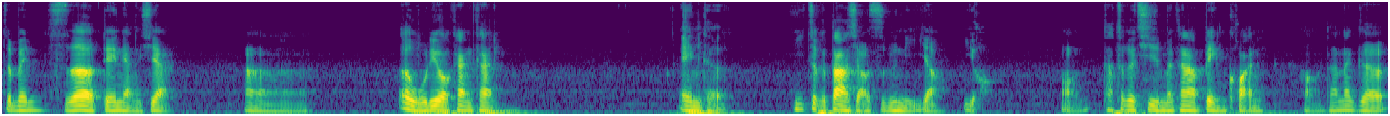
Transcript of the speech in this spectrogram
这边十二点两下，啊，二五六看看，Enter，咦，这个大小是不是你要？有，哦，它这个其实没看到变宽，哦，它那个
